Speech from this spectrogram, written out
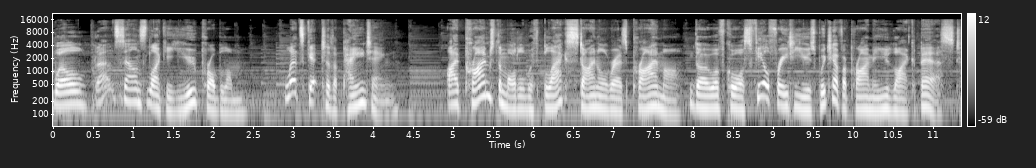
well, that sounds like a you problem. Let's get to the painting. I primed the model with black Stynylrez primer, though of course feel free to use whichever primer you like best.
